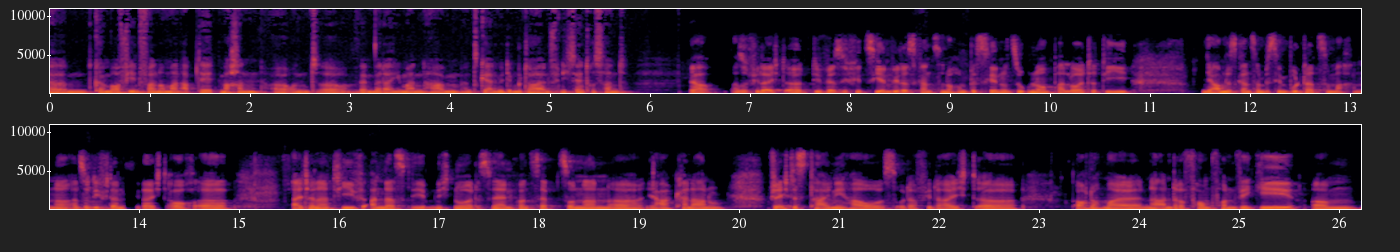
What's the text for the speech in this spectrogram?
Ähm, können wir auf jeden Fall nochmal ein Update machen. Äh, und äh, wenn wir da jemanden haben, uns gerne mit dem unterhalten, finde ich sehr interessant. Ja, also vielleicht äh, diversifizieren wir das Ganze noch ein bisschen und suchen noch ein paar Leute, die, ja, um das Ganze ein bisschen bunter zu machen, ne? Also die dann vielleicht auch äh, alternativ anders leben. Nicht nur das Van-Konzept, sondern äh, ja, keine Ahnung, vielleicht das Tiny House oder vielleicht äh, auch nochmal eine andere Form von WG. Ähm,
